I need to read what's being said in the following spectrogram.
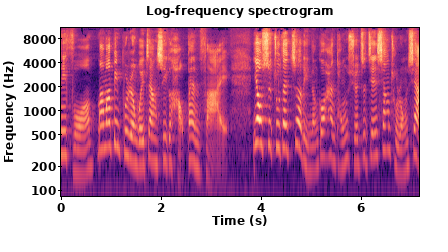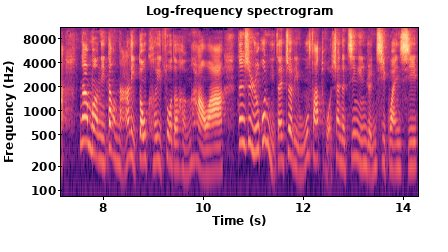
妮佛妈妈并不认为这样是一个好办法。哎，要是住在这里能够和同学之间相处融洽，那么你到哪里都可以做得很好啊。但是如果你在这里无法妥善的经营人际关系，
